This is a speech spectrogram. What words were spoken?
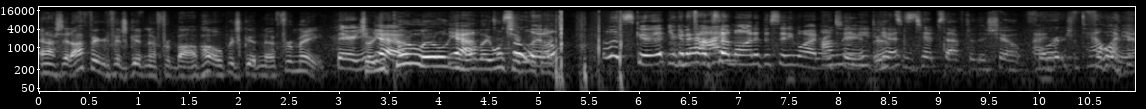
and I said, I figured if it's good enough for Bob Hope, it's good enough for me. there you so go. So you put a little, yeah, you know, they want just you a to look little. like- It looks good. You're gonna have I'm- some on at the City Winery I'm too. gonna need to yes. get some tips after the show. I'm For, telling for you,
